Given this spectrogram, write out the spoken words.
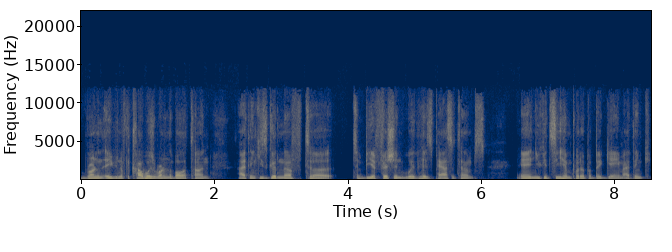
running, even if the Cowboys are running the ball a ton, I think he's good enough to to be efficient with his pass attempts, and you could see him put up a big game. I think.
